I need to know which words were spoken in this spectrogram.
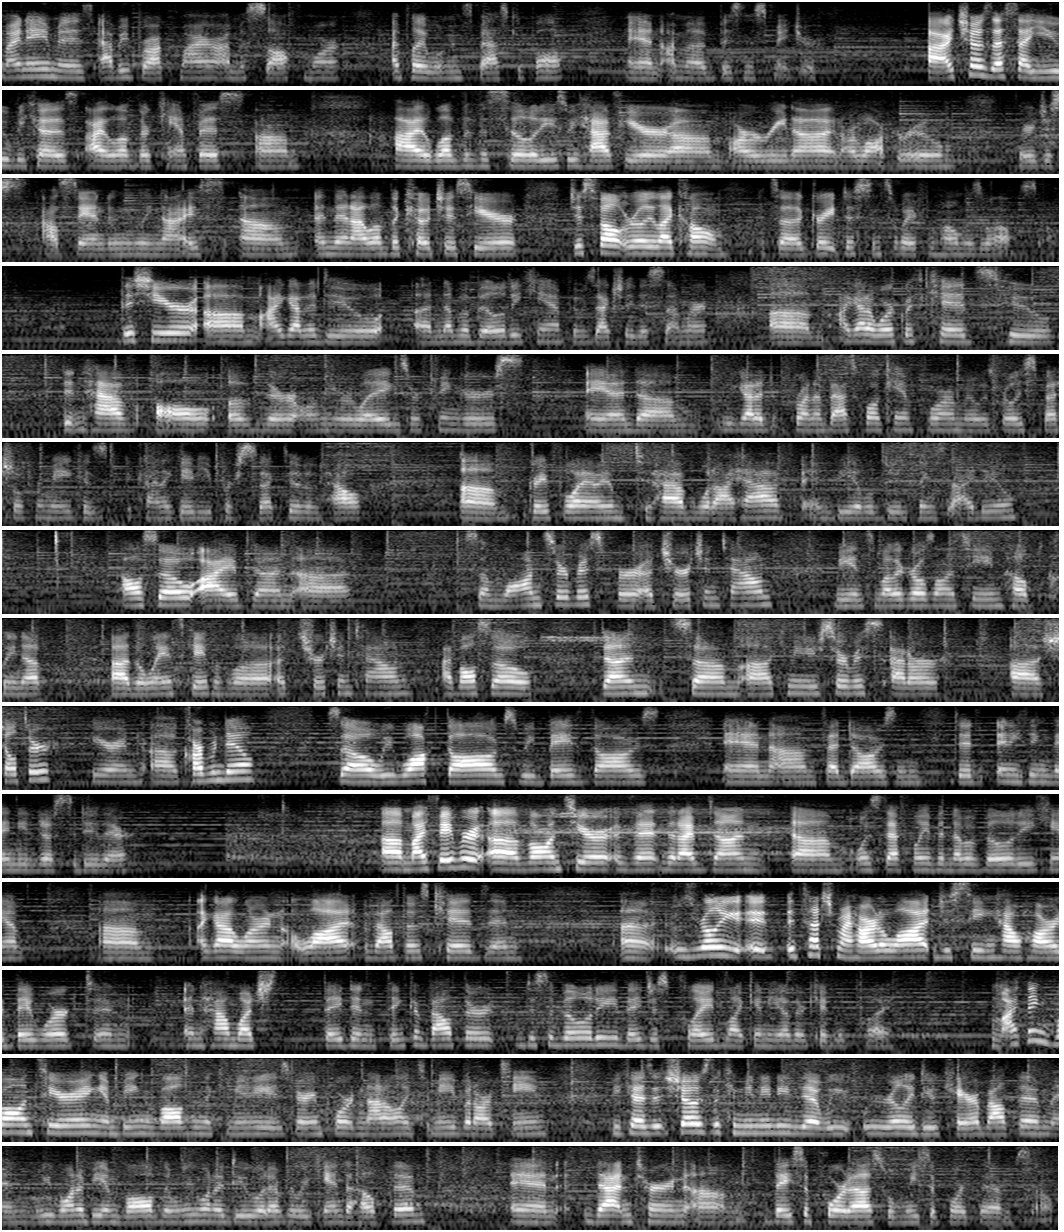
My name is Abby Brockmeyer. I'm a sophomore. I play women's basketball and I'm a business major. I chose SIU because I love their campus. Um, I love the facilities we have here, um, our arena and our locker room. They're just outstandingly nice. Um, and then I love the coaches here. Just felt really like home. It's a great distance away from home as well. So. This year um, I got to do a NubAbility Camp. It was actually this summer. Um, I got to work with kids who didn't have all of their arms or legs or fingers and um, we got to run a basketball camp for them. It was really special for me because it kind of gave you perspective of how um, grateful I am to have what I have and be able to do the things that I do. Also, I've done uh, some lawn service for a church in town. Me and some other girls on the team helped clean up uh, the landscape of a, a, church in town. I've also done some uh, community service at our uh, shelter here in uh, Carbondale. So we walked dogs, we bathed dogs, and um, fed dogs and did anything they needed us to do there. Uh, my favorite uh, volunteer event that I've done um, was definitely the NubAbility Camp. Um, I got to learn a lot about those kids and uh, it was really, it, it, touched my heart a lot just seeing how hard they worked and, and how much they didn't think about their disability. They just played like any other kid would play. I think volunteering and being involved in the community is very important not only to me but our team because it shows the community that we, we really do care about them and we want to be involved and we want to do whatever we can to help them and that in turn um, they support us when we support them so.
